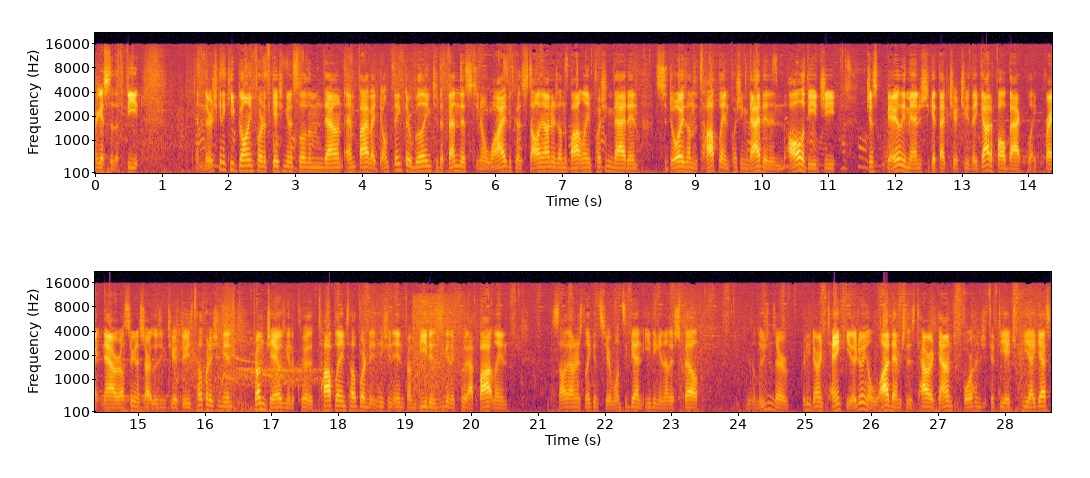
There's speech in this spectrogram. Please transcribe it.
I guess to the feet, and they're just going to keep going. Fortification going to slow them down. M5, I don't think they're willing to defend this. You know why? Because Stallianer's on the bot lane pushing that in. Sudoi on the top lane pushing that in. And all of EG just barely managed to get that tier 2. They got to fall back like right now or else they're going to start losing tier 3s. Teleportation in from Jail is going to clear the top lane. Teleportation in from Beat is going to clear that bot lane. Stallianer's Linken Sphere once again eating another spell. These illusions are pretty darn tanky. They're doing a lot of damage to this tower, down to 450 HP, I guess,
